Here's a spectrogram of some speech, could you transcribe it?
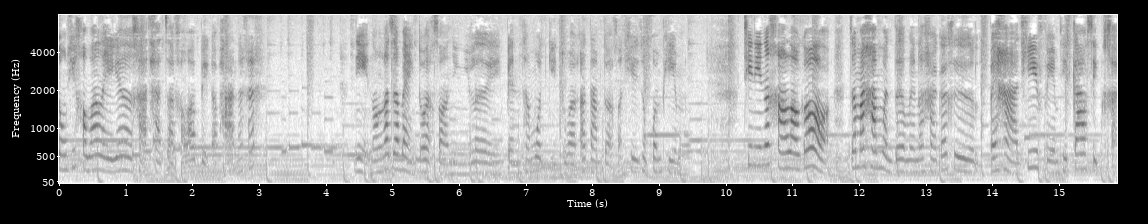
ตรงที่คาว่า layer ค่ะ ถัดจากคาว่า break apart นะคะ นี่น้องก็จะแบ่งตัวอักษรอย่างนี้เลย เป็นทั้งหมดกี่ตัวก็ตามตัวอักษรที่ทุกคนพิมพ์ ทีนี้นะคะเราก็จะมาทำเหมือนเดิมเลยนะคะ ก็คือไปหาที่เฟรมที่ 90 ค่ะ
